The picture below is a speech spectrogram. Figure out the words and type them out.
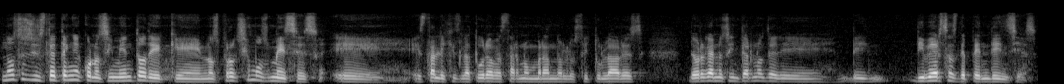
no sé si usted tenga conocimiento de que en los próximos meses eh, esta legislatura va a estar nombrando los titulares de órganos internos de, diversas dependencias.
